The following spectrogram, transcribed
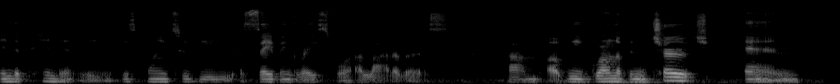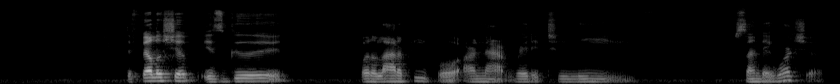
independently is going to be a saving grace for a lot of us. Um, uh, we've grown up in the church and the fellowship is good, but a lot of people are not ready to leave Sunday worship.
